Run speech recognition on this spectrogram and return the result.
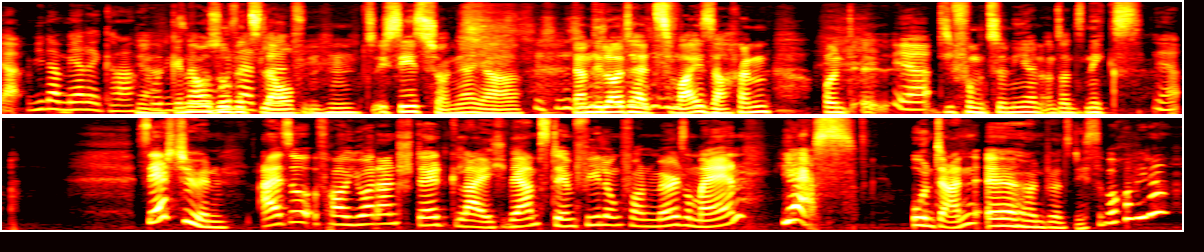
ja, wie in Amerika. Ja, genau so wird's hunderte- laufen. Mhm. Ich sehe es schon, ja, ja. Da haben die Leute halt zwei Sachen und äh, Ja. die funktionieren und sonst nix. Ja. Sehr schön. Also, Frau Jordan stellt gleich wärmste Empfehlung von Merzel Man. Yes! Und dann äh, hören wir uns nächste Woche wieder.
